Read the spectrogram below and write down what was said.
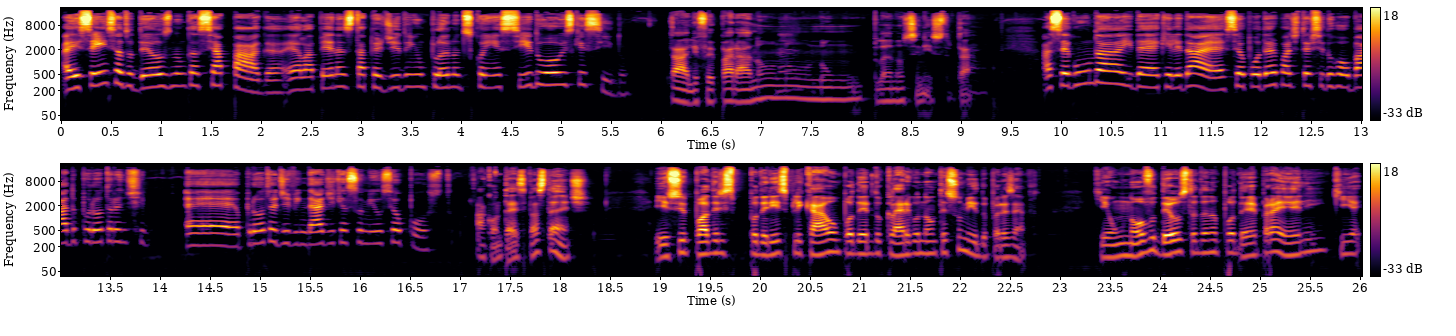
a essência do Deus nunca se apaga, ela apenas está perdida em um plano desconhecido ou esquecido. Tá, ele foi parar num, num, num plano sinistro, tá? A segunda ideia que ele dá é: seu poder pode ter sido roubado por outra, é, por outra divindade que assumiu o seu posto. Acontece pastante. Isso pode, poderia explicar o poder do clérigo não ter sumido, por exemplo. Que um novo deus está dando poder para ele que,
